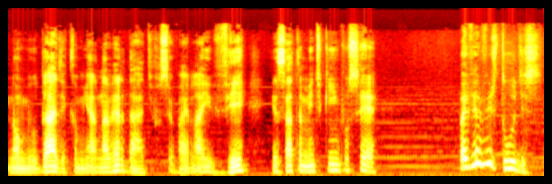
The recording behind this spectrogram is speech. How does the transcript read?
na humildade é caminhar na verdade. Você vai lá e vê exatamente quem você é. Vai ver virtudes,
